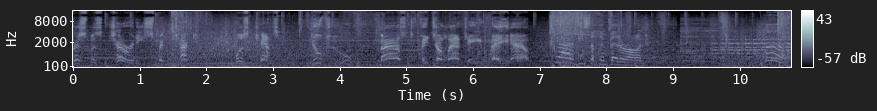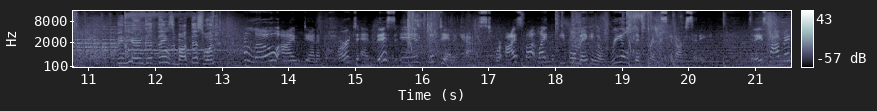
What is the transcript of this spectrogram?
Christmas charity spectacular was canceled due to masked vigilante mayhem. Gotta be something better on. Huh. Been hearing good things about this one. Hello, I'm Danica Hart, and this is the Danicast, where I spotlight the people making a real difference in our city. Today's topic?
